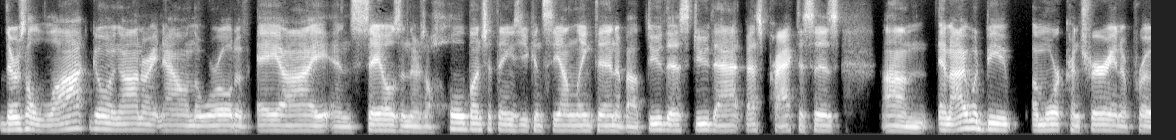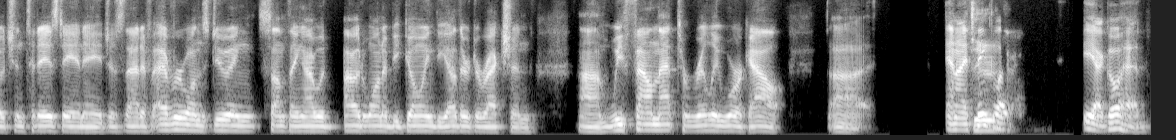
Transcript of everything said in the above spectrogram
there's a lot going on right now in the world of AI and sales, and there's a whole bunch of things you can see on LinkedIn about do this, do that, best practices. Um, and I would be a more contrarian approach in today's day and age is that if everyone's doing something, I would I would want to be going the other direction. Um, we found that to really work out. Uh, and I Dude. think like, yeah, go ahead.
